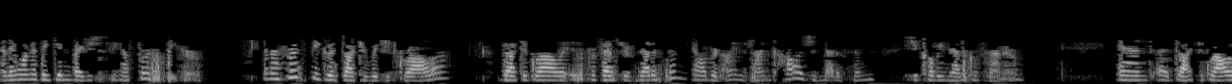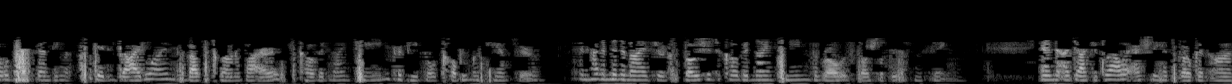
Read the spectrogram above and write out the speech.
and I want to begin by introducing our first speaker. And our first speaker is Dr. Richard Gralla. Dr. Gralla is professor of medicine, Albert Einstein College of Medicine, Jacobi Medical Center. And uh, Dr. Gralla will be presenting updated guidelines about the coronavirus, COVID-19, for people coping with cancer, and how to minimize your exposure to COVID-19, the role of social distancing. And uh, Dr. Gralla actually had spoken on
